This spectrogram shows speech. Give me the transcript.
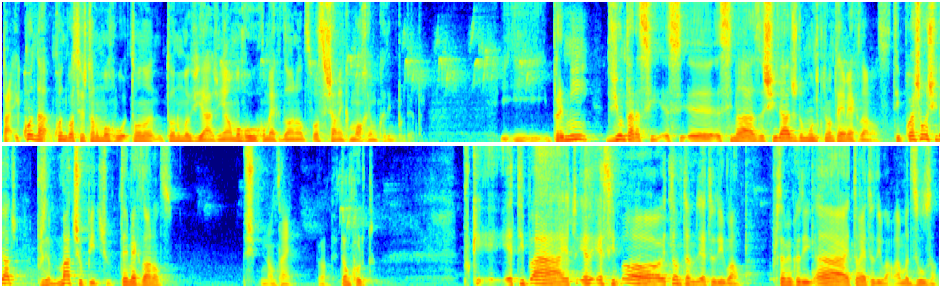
Pá, e quando, há- quando vocês estão numa, rua, estão, estão numa viagem, há uma rua com McDonald's, vocês sabem que morrem um bocadinho por dentro. E, e- para mim deviam estar assi, assi, eh, assinaladas as cidades do mundo que não têm McDonald's. Tipo, quais são as cidades? Por exemplo, Machu Picchu tem McDonald's? Não tem. Pronto, então curto. Porque é, é tipo, ah, é, é, é assim, oh, então é tudo igual. Percebem o que eu digo? Ah, então é tudo igual. É uma desilusão.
